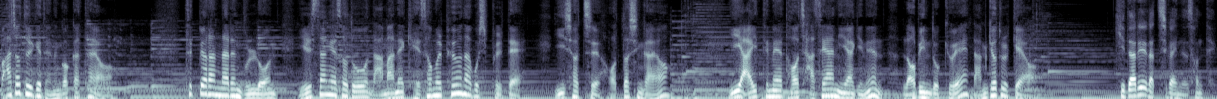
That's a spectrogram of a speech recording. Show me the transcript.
빠져들게 되는 것 같아요. 특별한 날은 물론 일상에서도 나만의 개성을 표현하고 싶을 때 이 셔츠 어떠신가요? 이 아이템의 더 자세한 이야기는 러빈 도쿄에 남겨둘게요. 기다릴 가치가 있는 선택.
